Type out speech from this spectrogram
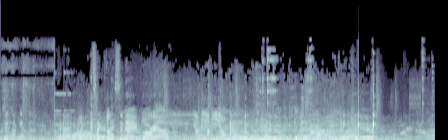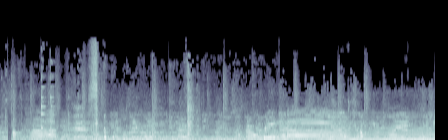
could have gifted. Look at it. It's like glistening, Gloria. Yummy, yummy, yum. Thank you. Uh, you have to eat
